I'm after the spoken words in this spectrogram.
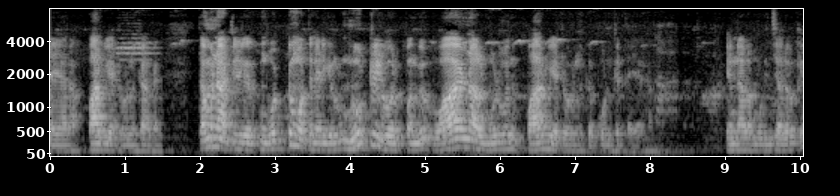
தயாரா? பார்வையாற்றவர்களுக்காக. தமிழ்நாட்டில் இருக்கும் ஒட்டுமொத்த நடிகர்களும் நூற்றில் ஒரு பங்கு வாழ்நாள் முழுவதும் பார்வையற்றவர்களுக்கு கொடுக்க தயாராக என்னால் முடிஞ்ச அளவுக்கு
